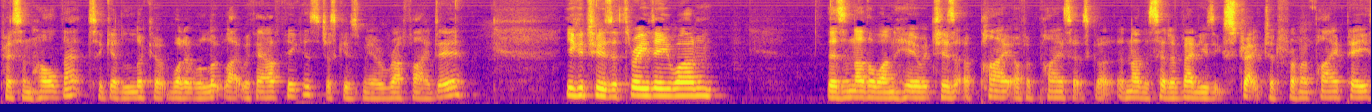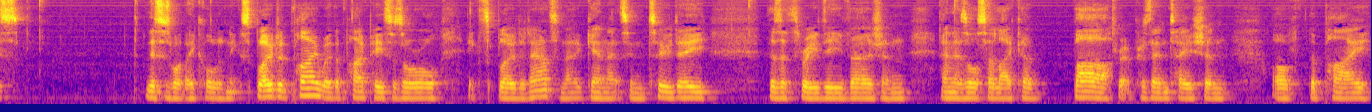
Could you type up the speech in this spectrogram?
press and hold that to get a look at what it will look like with our figures, just gives me a rough idea. You could choose a 3D one. There's another one here which is a pie of a pie, so it's got another set of values extracted from a pie piece. This is what they call an exploded pie, where the pie pieces are all exploded out, and again that's in 2D. There's a 3D version, and there's also like a bar representation of the pie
